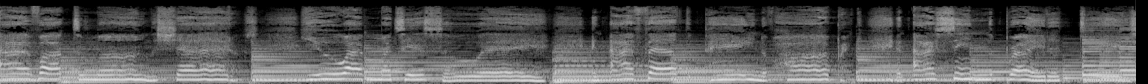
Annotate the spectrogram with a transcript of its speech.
I've walked among the shadows. You wiped my tears away. And I felt the pain of heartbreak. And I've seen the brighter days.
